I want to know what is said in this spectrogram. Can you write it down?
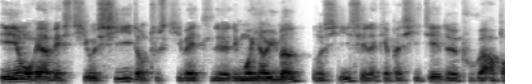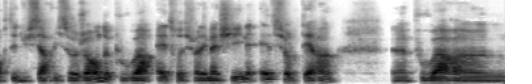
Et on réinvestit aussi dans tout ce qui va être les moyens humains aussi. C'est la capacité de pouvoir apporter du service aux gens, de pouvoir être sur les machines, être sur le terrain, pouvoir euh,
